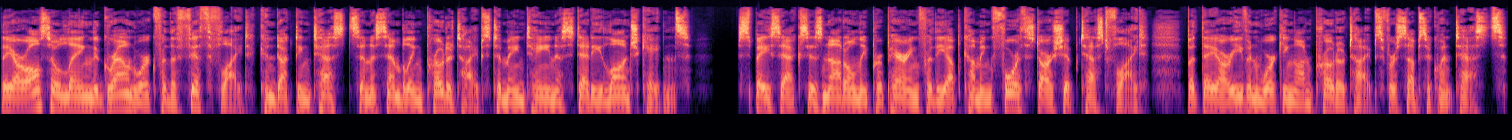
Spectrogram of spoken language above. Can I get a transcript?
they are also laying the groundwork for the fifth flight, conducting tests and assembling prototypes to maintain a steady launch cadence. SpaceX is not only preparing for the upcoming fourth Starship test flight, but they are even working on prototypes for subsequent tests.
